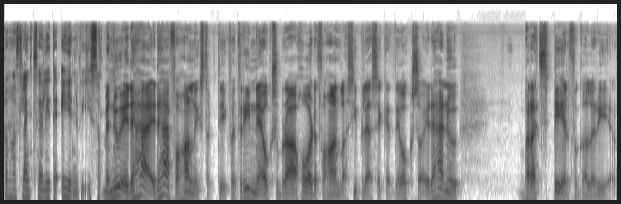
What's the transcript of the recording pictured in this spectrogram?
De har slängt sig lite envisa. Men nu är det här, är det här förhandlingstaktik? För att Rinne är också bra, hårda förhandlare, Sipilä är säkert det också. Är det här nu bara ett spel för gallerier?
